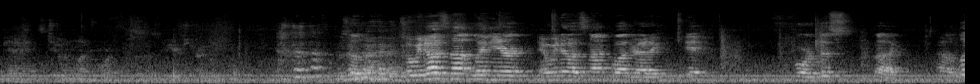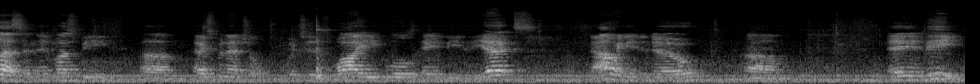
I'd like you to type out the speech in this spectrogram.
Okay, it's two and one fourth, so those of you are struggling. So, so we know it's not linear, and we know it's not quadratic. It, for this, uh, uh, lesson, it must be, um, exponential, which is y equals ab to the x. Now we need to know, um, a and b,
